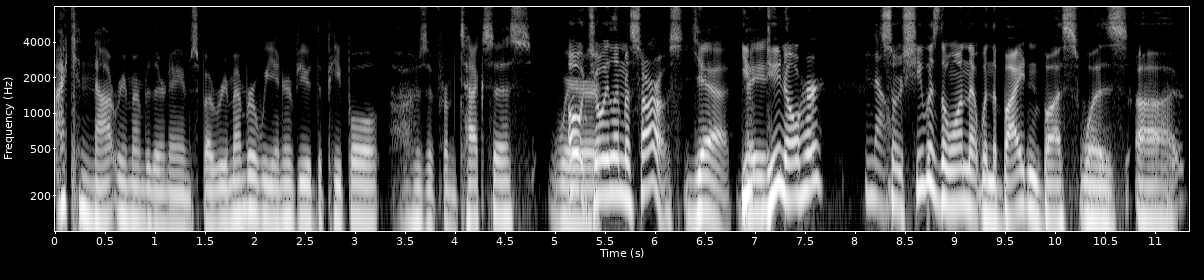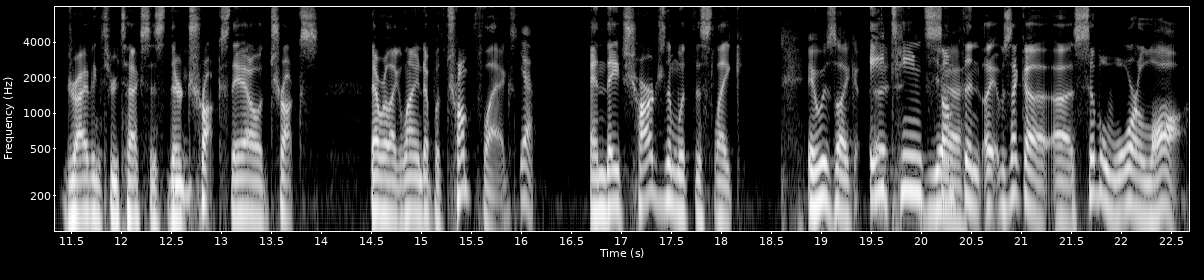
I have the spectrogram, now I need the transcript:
I cannot remember their names, but remember we interviewed the people. Who was it from Texas? Where, Oh, Joey Lynn Mesaros. Yeah, You, they- do you know her? No. So she was the one that when the Biden bus was uh, driving through Texas, their trucks, they had all trucks that were like lined up with Trump flags. Yeah. And they charged them with this like it was like uh, 18 yeah. something. It was like a, a Civil War law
